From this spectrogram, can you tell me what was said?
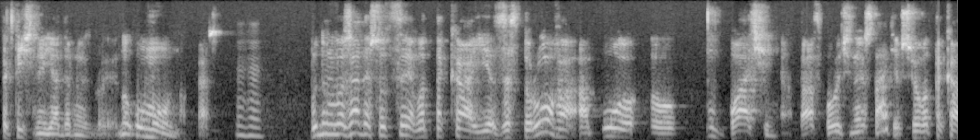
тактичної ядерної зброї. Ну, умовно кажучи. Будемо вважати, що це от така є засторога або ну, бачення да, Сполучених Штатів, що от така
